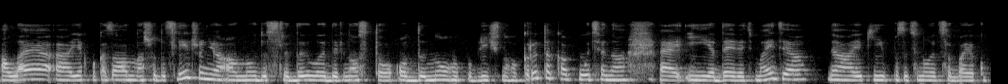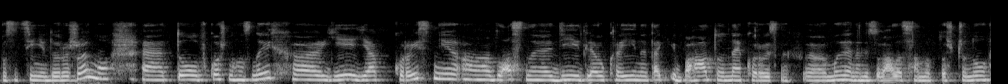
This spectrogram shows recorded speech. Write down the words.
Але е, як показало наше дослідження, а ми дослідили 91 публічного критика Путіна е, і 9 медіа. Е, Які позиціонують себе як опозиційні до режиму, е, то в кожного з них е, є як корисні власне дії для України, так і багато некорисних. Ми аналізували саме площину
